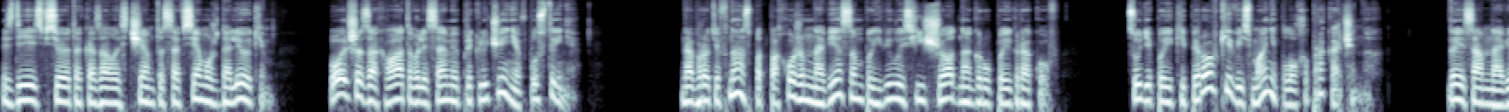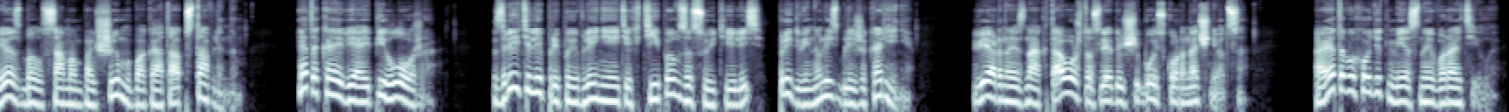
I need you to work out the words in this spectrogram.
Здесь все это казалось чем-то совсем уж далеким. Больше захватывали сами приключения в пустыне. Напротив нас, под похожим навесом, появилась еще одна группа игроков. Судя по экипировке, весьма неплохо прокачанных. Да и сам навес был самым большим и богато обставленным. Этакая VIP-ложа. Зрители при появлении этих типов засуетились, придвинулись ближе к арене. Верный знак того, что следующий бой скоро начнется. А это выходит местные воротилы.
